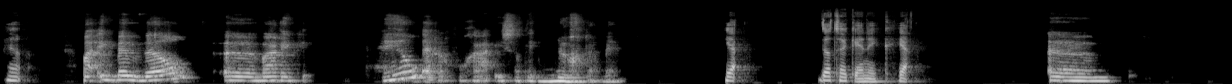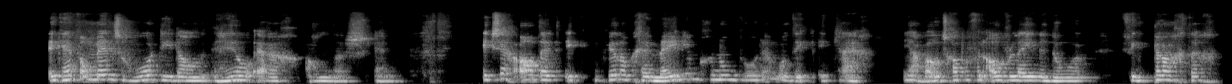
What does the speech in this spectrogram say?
Ja. Maar ik ben wel, eh, waar ik heel erg voor ga, is dat ik nuchter ben. Ja. Dat herken ik, ja. Ehm, ik heb al mensen gehoord die dan heel erg anders. En ik zeg altijd, ik, ik wil ook geen medium genoemd worden, want ik, ik krijg ja, boodschappen van overledenen door. Vind ik prachtig.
